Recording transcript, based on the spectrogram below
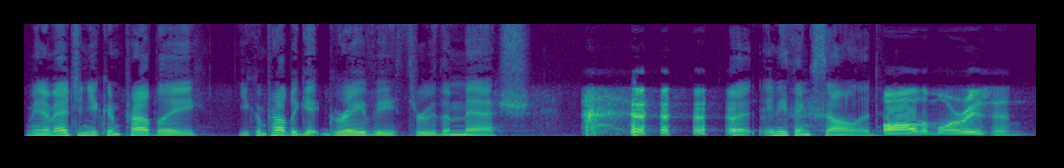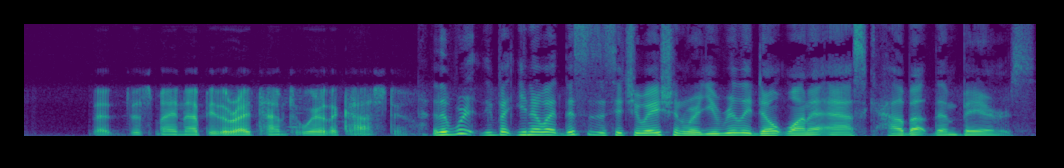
I mean, imagine you can probably you can probably get gravy through the mesh, but anything solid. All the more reason that this might not be the right time to wear the costume. But you know what? This is a situation where you really don't want to ask, "How about them bears?"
